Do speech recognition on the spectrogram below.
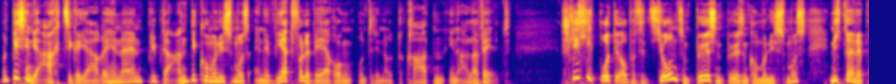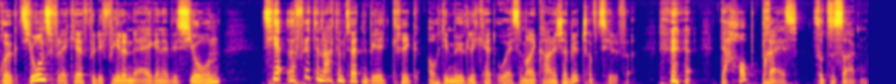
und bis in die 80er Jahre hinein blieb der Antikommunismus eine wertvolle Währung unter den Autokraten in aller Welt. Schließlich bot die Opposition zum bösen, bösen Kommunismus nicht nur eine Projektionsfläche für die fehlende eigene Vision, Sie eröffnete nach dem Zweiten Weltkrieg auch die Möglichkeit US-amerikanischer Wirtschaftshilfe. der Hauptpreis sozusagen.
